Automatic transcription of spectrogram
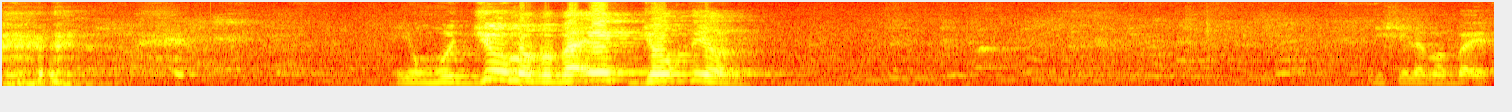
yung Hudyo mababait, joke yun. Hindi sila mabait.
